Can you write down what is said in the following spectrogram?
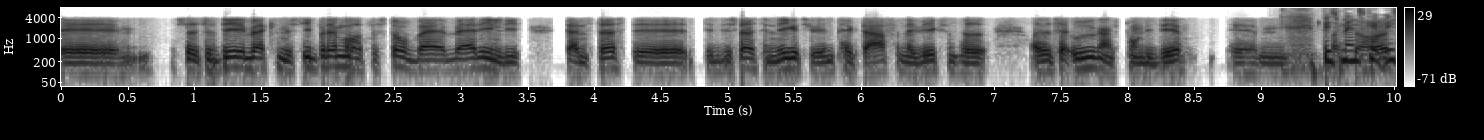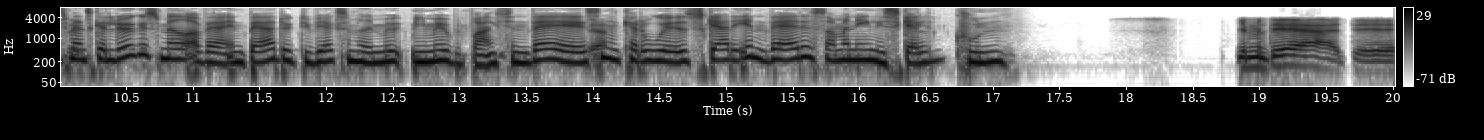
Øh, så, så det hvad kan man sige, på den måde at forstå, hvad, hvad er det egentlig, der er den største, det, det største negative impact, der er for en virksomhed, og så tage udgangspunkt i det. Øhm, hvis, man skal, også... hvis man skal lykkes med at være en bæredygtig virksomhed i, mø- i møbelbranchen, hvad, sådan, ja. kan du uh, skære det ind? Hvad er det, som man egentlig skal kunne? Jamen det er, at øh,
